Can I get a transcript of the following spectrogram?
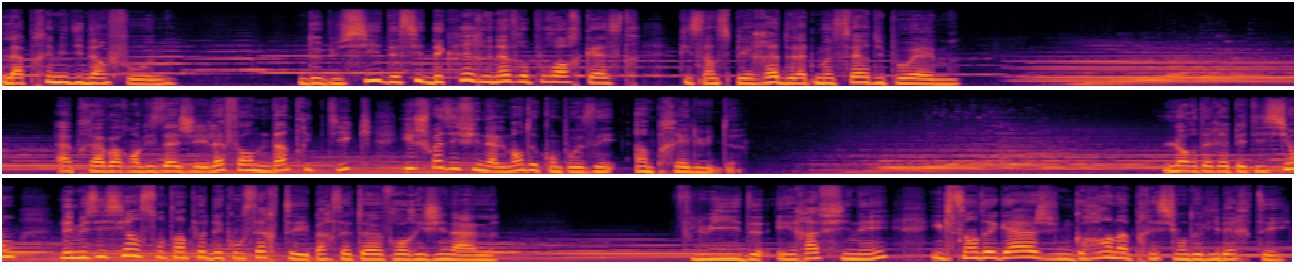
L'après-midi d'un faune. Debussy décide d'écrire une œuvre pour orchestre qui s'inspirerait de l'atmosphère du poème. Après avoir envisagé la forme d'un triptyque, il choisit finalement de composer un prélude. Lors des répétitions, les musiciens sont un peu déconcertés par cette œuvre originale. Fluide et raffiné, il s'en dégage une grande impression de liberté.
